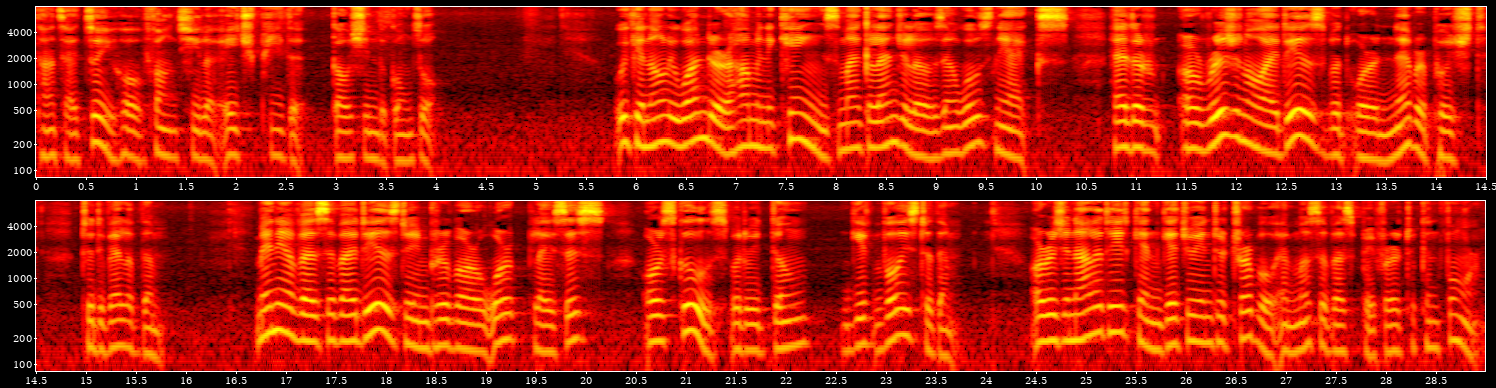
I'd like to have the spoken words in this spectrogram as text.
他才最后放弃了 HP 的高薪的工作。We can only wonder how many kings, Michelangelos and Wozniaks had original ideas but were never pushed to develop them. Many of us have ideas to improve our workplaces or schools, but we don't give voice to them. Originality can get you into trouble, and most of us prefer to conform.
